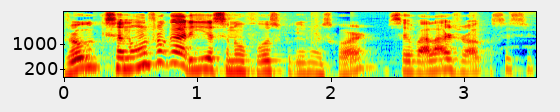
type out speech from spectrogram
Jogo que você não jogaria se não fosse pro Gamerscore. Você vai lá, joga, você se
